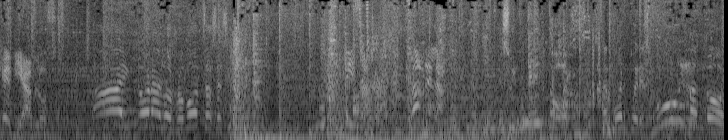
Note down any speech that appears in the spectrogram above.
¿Qué diablos? ¡Ay, Dora, los robots asesinos! ¡Pisa! ¡Ábrela! ¡Es su intento! Estar muerto eres muy mandón.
